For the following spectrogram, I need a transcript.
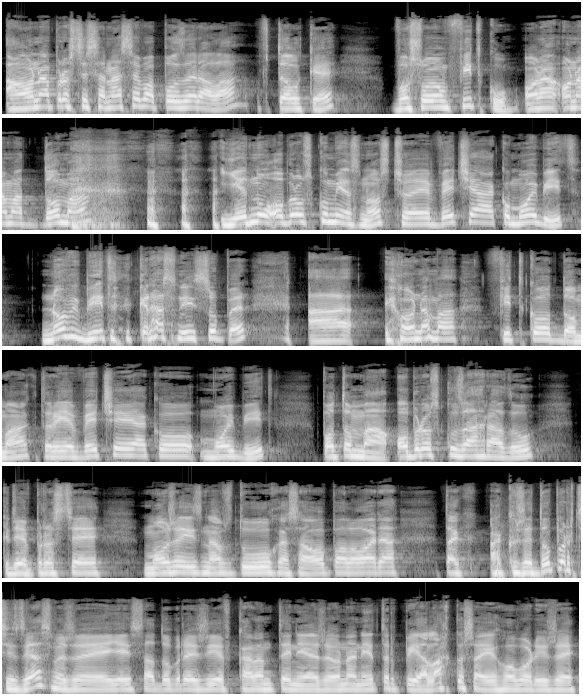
a ona proste sa na seba pozerala v telke vo svojom fitku. Ona, ona má doma jednu obrovskú miestnosť, čo je väčšia ako môj byt. Nový byt, krásny, super. A ona má fitko doma, ktorý je väčšie ako môj byt. Potom má obrovskú záhradu, kde proste môže ísť na vzduch a sa opalovať. A tak akože doprčiť, jasné, že jej sa dobre žije v karanténe a že ona netrpí. A ľahko sa jej hovorí, že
